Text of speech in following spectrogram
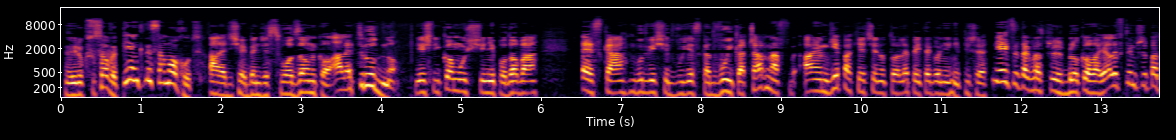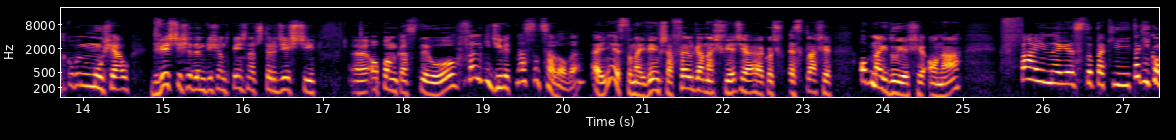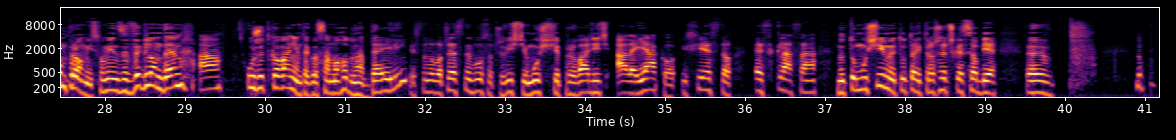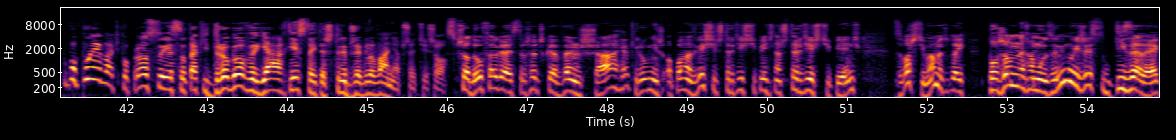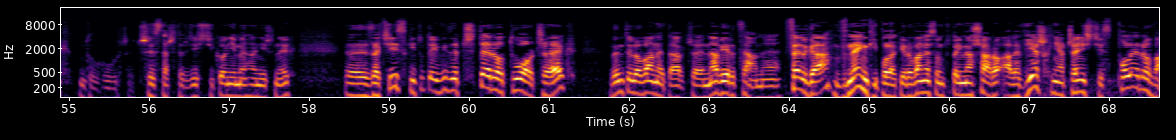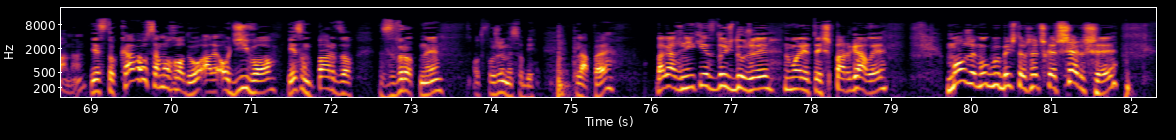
no i luksusowy, piękny samochód. Ale dzisiaj będzie słodzonko, ale trudno. Jeśli komuś się nie podoba SK W222 czarna w AMG pakiecie, no to lepiej tego niech nie pisze. Nie chcę tak was przecież blokować, ale w tym przypadku bym musiał 275 na 40 e, oponka z tyłu, felgi 19-calowe. Ej, nie jest to największa felga na świecie, a jakoś w S-klasie odnajduje się ona. Fajne jest to taki, taki kompromis pomiędzy wyglądem a użytkowaniem tego samochodu na daily. Jest to nowoczesny wóz, oczywiście musi się prowadzić, ale jako iż jest to S-klasa, no to musimy tutaj troszeczkę sobie e, no, popływać po prostu. Jest to taki drogowy jacht. Jest tutaj też tryb żeglowania przecież. O. Z przodu felga jest troszeczkę węższa, jak i również opona 245 na 45 Zobaczcie, mamy tutaj porządne hamulce. Mimo, iż jest to dieselek, no to kurczę, 340 koni mechanicznych. E, zaciski, tutaj widzę czterotłoczek, wentylowane tarcze, nawiercane. Felga, wnęki polakierowane są tutaj na szaro, ale wierzchnia część jest polerowana. Jest to kawał samochodu, ale o dziwo jest on bardzo zwrotny. Otworzymy sobie klapę. Bagażnik jest dość duży, no moje tutaj szpargały. Może mógłby być troszeczkę szerszy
